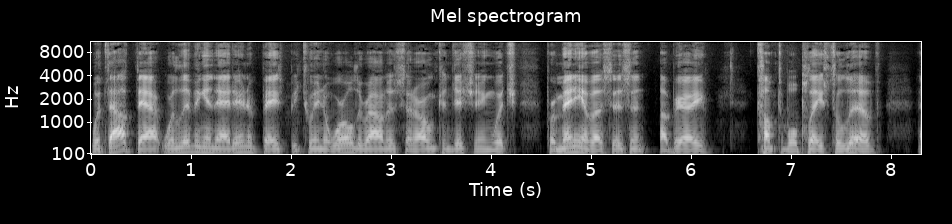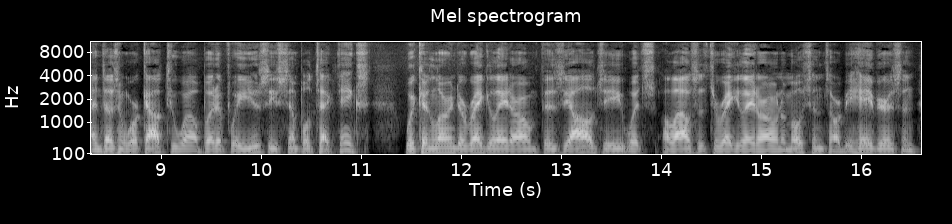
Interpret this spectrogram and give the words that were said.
without that, we're living in that interface between the world around us and our own conditioning, which for many of us isn't a very comfortable place to live and doesn't work out too well. But if we use these simple techniques, we can learn to regulate our own physiology, which allows us to regulate our own emotions, our behaviors, and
